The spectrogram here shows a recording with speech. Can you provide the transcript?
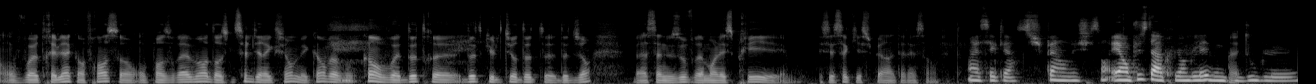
on voit très bien qu'en France, on pense vraiment dans une seule direction, mais quand on, va, quand on voit d'autres cultures, d'autres gens, bah, ça nous ouvre vraiment l'esprit et, c'est ça qui est super intéressant en fait. Ouais, c'est clair, super enrichissant. Et en plus, tu as appris l'anglais, donc double.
